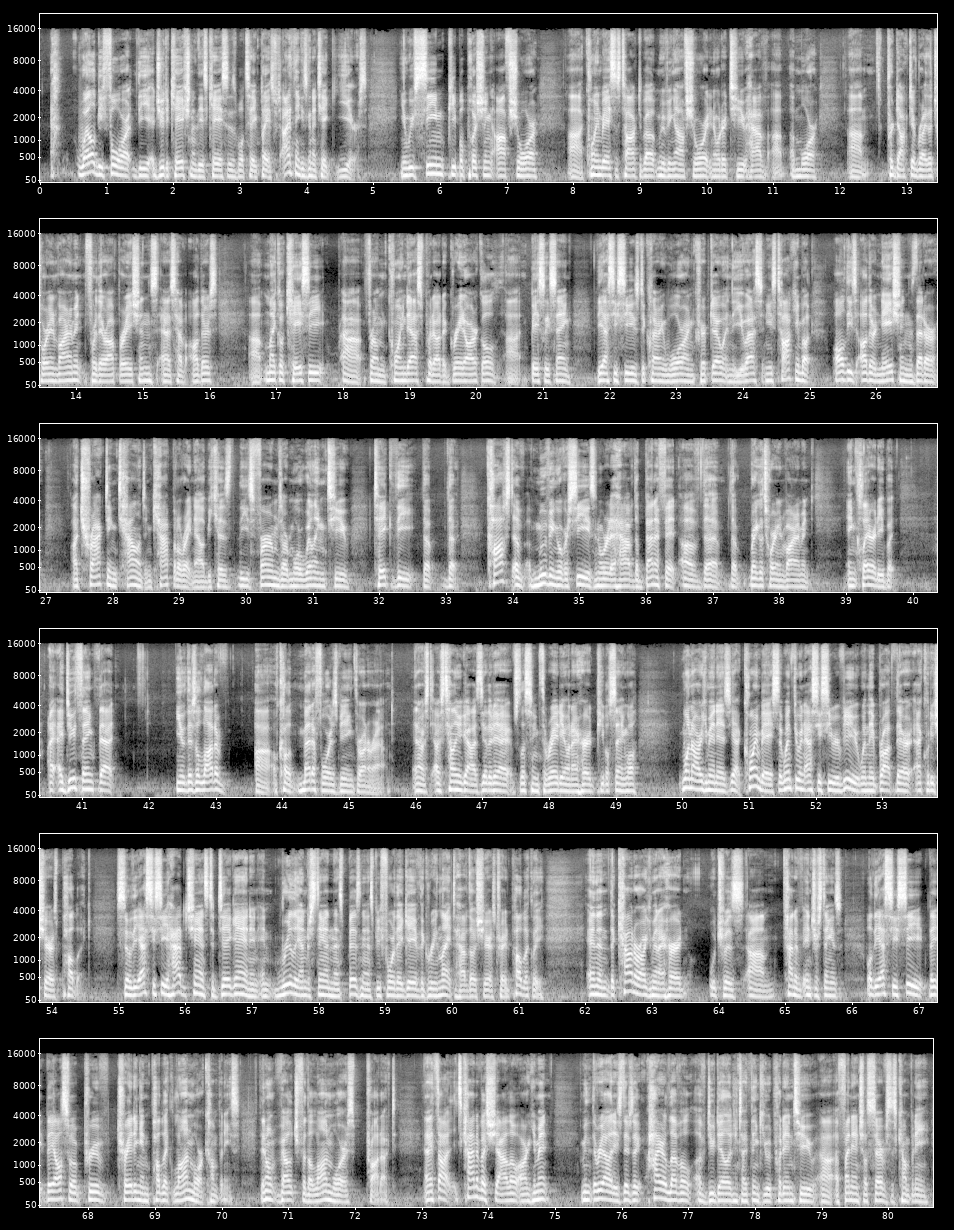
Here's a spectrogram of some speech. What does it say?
well before the adjudication of these cases will take place, which I think is going to take years. You know, we've seen people pushing offshore. Uh, Coinbase has talked about moving offshore in order to have a, a more um, productive regulatory environment for their operations, as have others. Uh, Michael Casey uh, from CoinDesk put out a great article uh, basically saying the SEC is declaring war on crypto in the US. And he's talking about all these other nations that are attracting talent and capital right now because these firms are more willing to take the, the, the cost of, moving overseas in order to have the benefit of the, the regulatory environment in clarity. But I, I do think that you know there's a lot of uh, I'll call it metaphors being thrown around. And I was, I was telling you guys the other day, I was listening to the radio and I heard people saying, well, one argument is, yeah, Coinbase, they went through an SEC review when they brought their equity shares public. So the SEC had a chance to dig in and, and really understand this business before they gave the green light to have those shares trade publicly. And then the counter argument I heard, which was um, kind of interesting, is well, the SEC, they, they also approve trading in public lawnmower companies. They don't vouch for the lawnmowers product. And I thought it's kind of a shallow argument. I mean, the reality is there's a higher level of due diligence I think you would put into uh, a financial services company.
